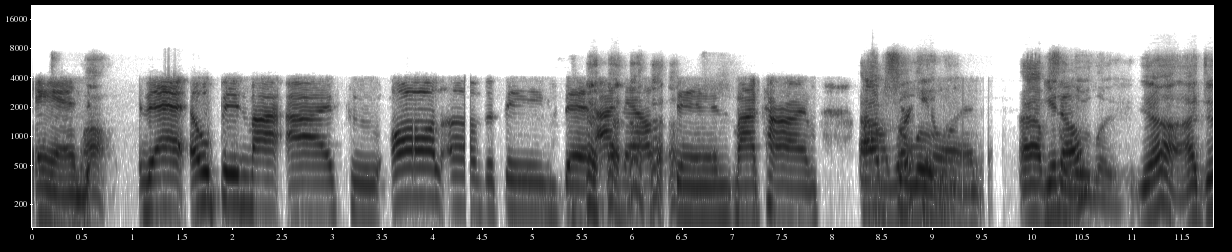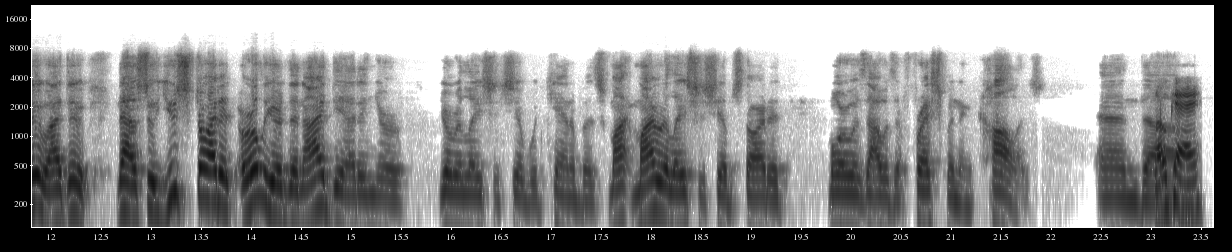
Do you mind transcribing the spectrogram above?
And wow. that opened my eyes to all of the things that I now spend my time uh, working on. Absolutely. You know? Yeah, I do. I do. Now, so you started earlier than I did in your your relationship with cannabis. My my relationship started more as I was a freshman in college, and um, okay,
